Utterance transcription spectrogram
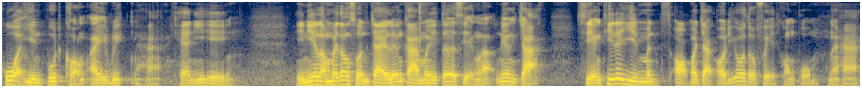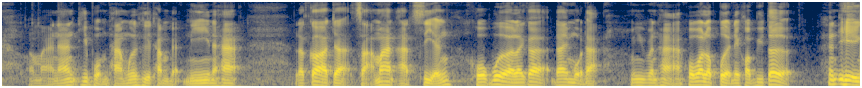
ขั้ว Input ของ iRig นะฮะ แค่นี้เอง ทีนี้เราไม่ต้องสนใจเรื่องการมอนิเตอร์เสียงแล้วเนื่องจากเสียงที่ได้ยินมันออกมาจาก Audio Interface ของผมนะฮะ ประมาณนั้นที่ผมทำก็คือทำแบบนี้นะฮะ แล้วก็จะสามารถอัดเสียง cover อะไรก็ได้หมดอะไม่มีปัญหา เพราะว่าเราเปิดในคอมพิวเตอร์นั่นเอง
